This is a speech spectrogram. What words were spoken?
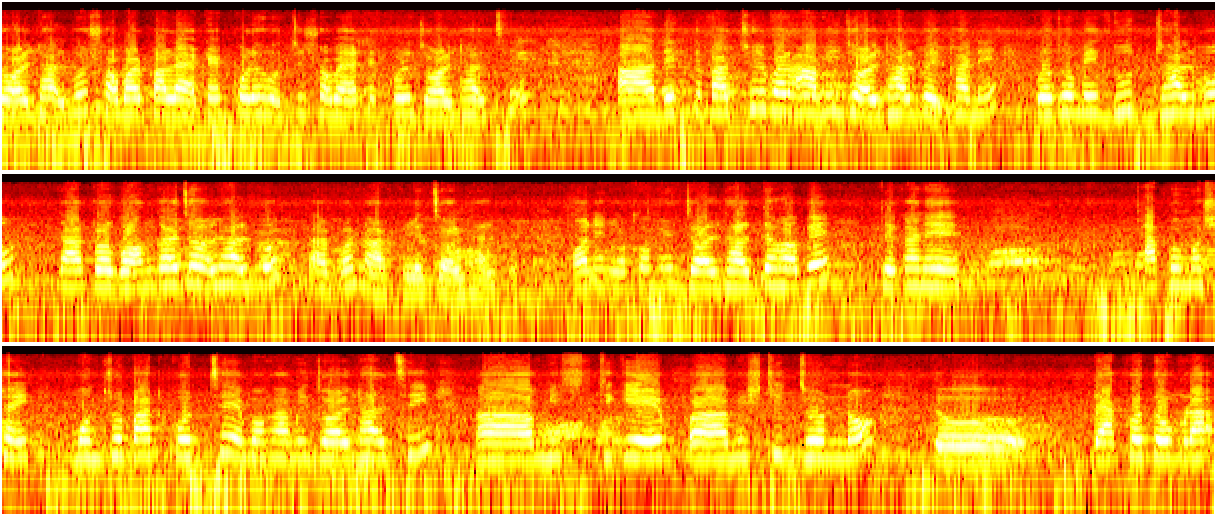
জল ঢালবো, সবার পালা এক এক করে হচ্ছে, সবাই এক এক করে জল ঢালছে। দেখতে পাচ্ছ, এবার আমি জল ঢালবো এখানে। প্রথমে দুধ ঢালবো, তারপর গঙ্গা জল ঢালবো, তারপর নারকেলের জল ঢালবো। অনেক রকমের জল ঢালতে হবে। তো এখানে ঠাকুরমশাই মন্ত্রপাঠ করছে এবং আমি জল ঢালছি মিষ্টিকে মিষ্টির জন্য। তো দেখো তোমরা,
